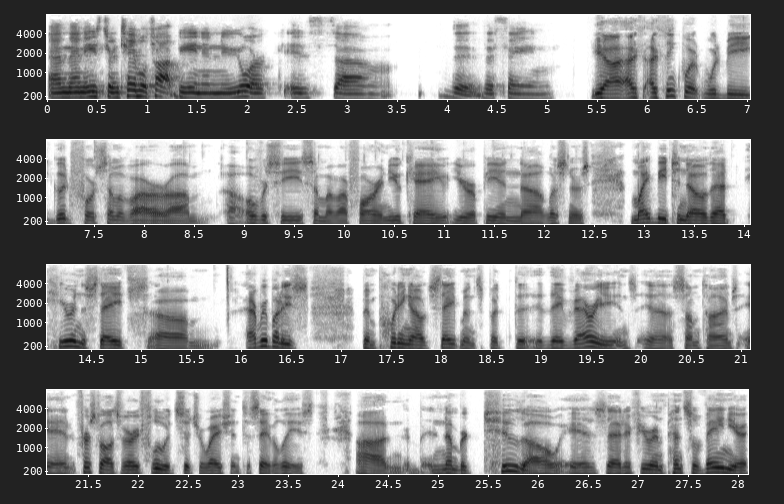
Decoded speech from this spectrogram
And then Eastern Tabletop being in New York is um, the the same. Yeah, I, I, think what would be good for some of our um, uh, overseas, some of our foreign UK, European uh, listeners might be to know that here in the States, um, everybody's been putting out statements, but the, they vary in, uh, sometimes. And first of all, it's a very fluid situation, to say the least. Uh, number two, though, is that if you're in Pennsylvania,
